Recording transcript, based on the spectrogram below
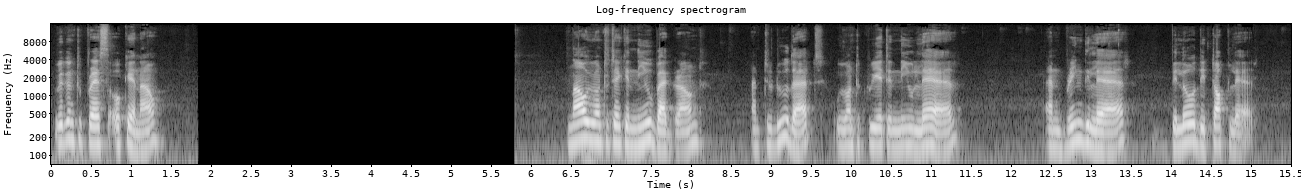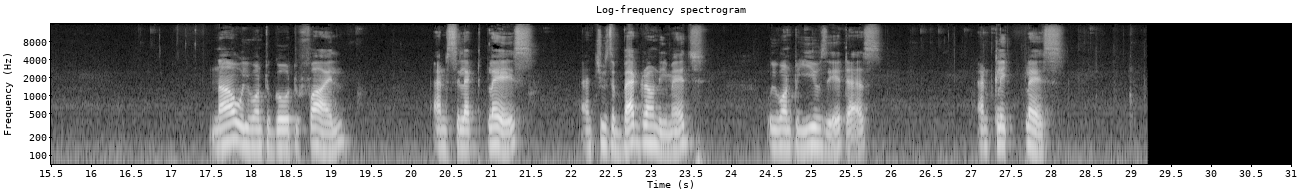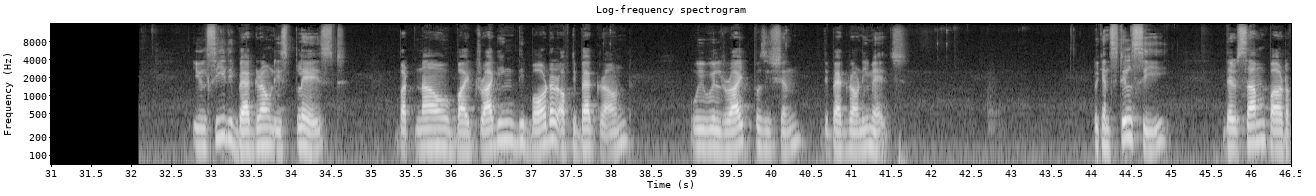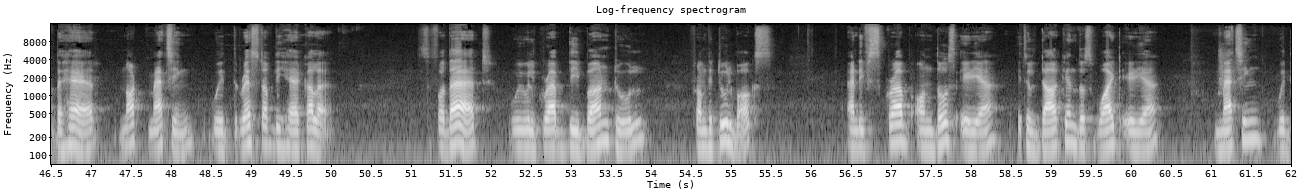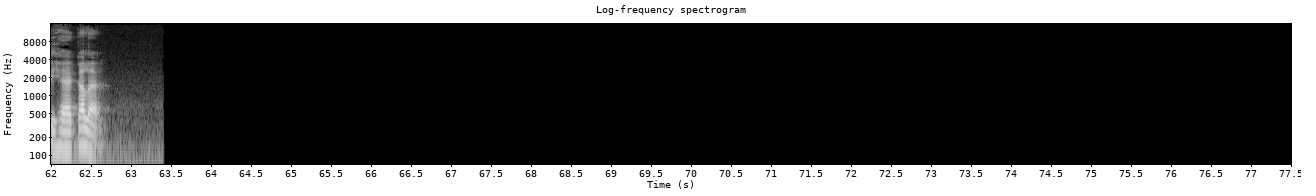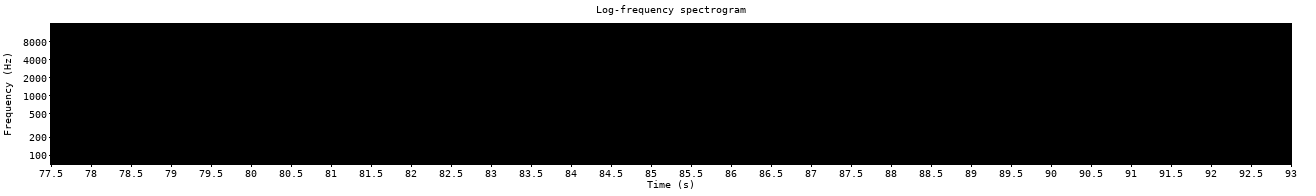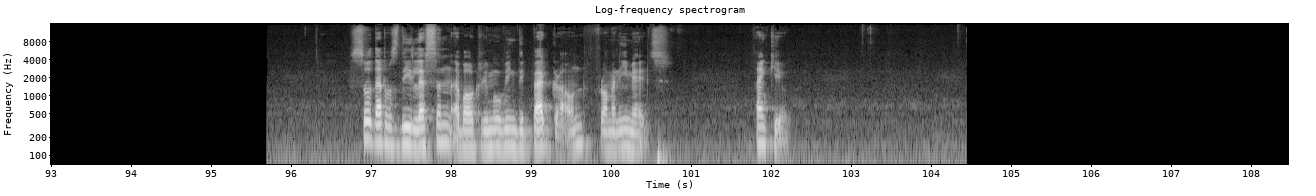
We're going to press OK now. Now we want to take a new background and to do that we want to create a new layer and bring the layer below the top layer. Now we want to go to file and select place and choose a background image we want to use it as and click place you'll see the background is placed but now by dragging the border of the background we will right position the background image. We can still see there is some part of the hair not matching with the rest of the hair color. So for that we will grab the burn tool from the toolbox and if scrub on those area it will darken those white area matching with the hair color. So that was the lesson about removing the background from an image. Thank you.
